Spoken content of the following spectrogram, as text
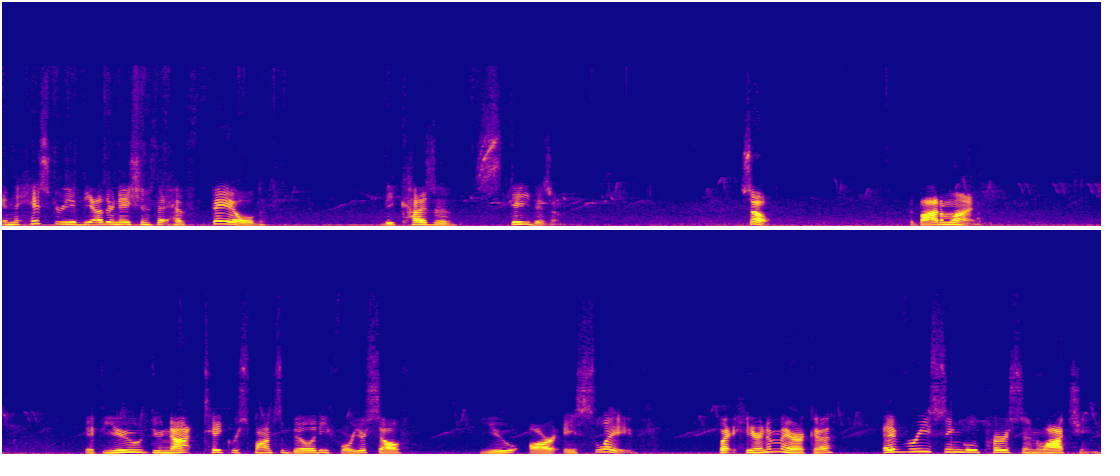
and the history of the other nations that have failed because of statism. So, the bottom line if you do not take responsibility for yourself, you are a slave. But here in America, every single person watching,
